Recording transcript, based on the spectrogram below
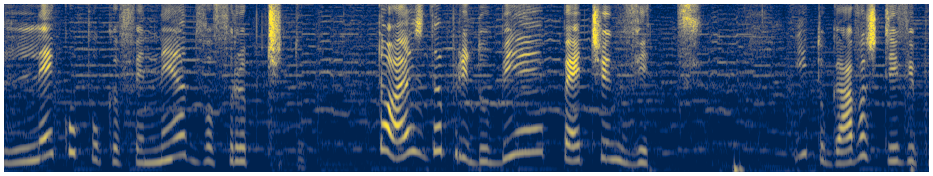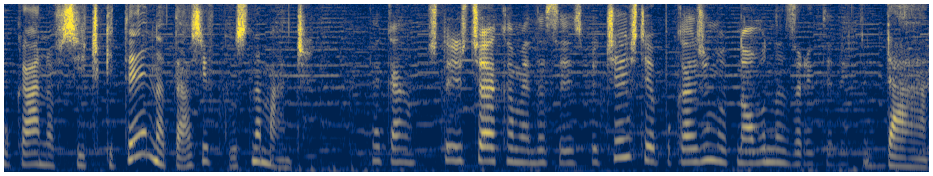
леко покафенеят в ръбчето. Тоест да придобие печен вид. И тогава ще ви покана всичките на тази вкусна манча. Така, ще изчакаме да се изпече и ще я покажем отново на зрителите. Да,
